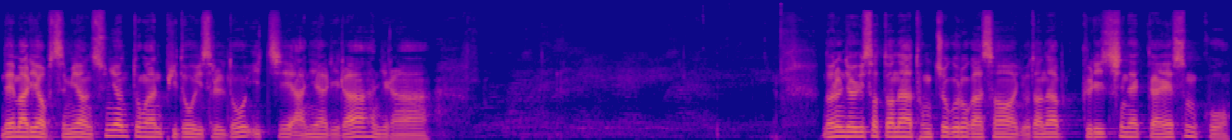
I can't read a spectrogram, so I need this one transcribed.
내 말이 없으면 수년 동안 비도 이슬도 있지 아니하리라 하니라. 너는 여기서 떠나 동쪽으로 가서 요단 앞 그릿 시냇가에 숨고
